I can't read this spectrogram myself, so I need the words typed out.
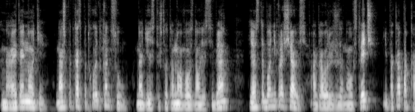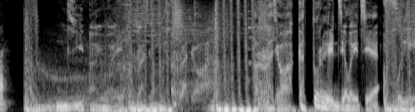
На этой ноте наш подкаст подходит к концу. Надеюсь, ты что-то новое узнал для себя. Я с тобой не прощаюсь, а говорю лишь до новых встреч и пока-пока. Радио, которое делаете вы.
